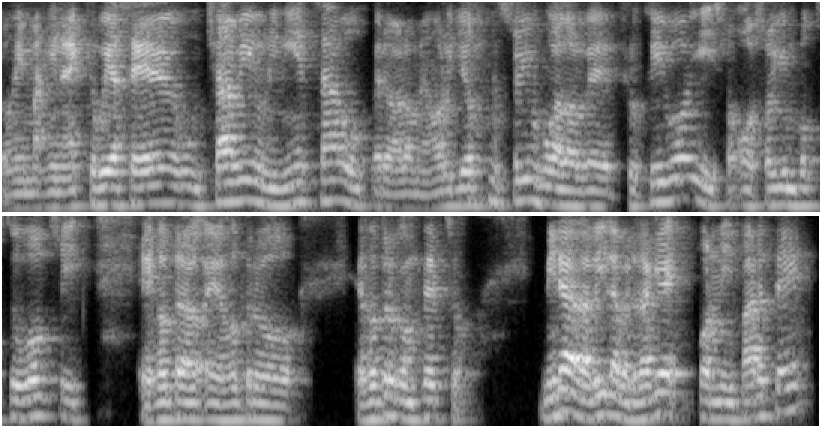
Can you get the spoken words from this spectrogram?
Os imagináis que voy a ser un Xavi, un Iniesta, pero a lo mejor yo soy un jugador destructivo y, o soy un box to box y es otro, es otro, es otro concepto. Mira, David, la verdad que por mi parte,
